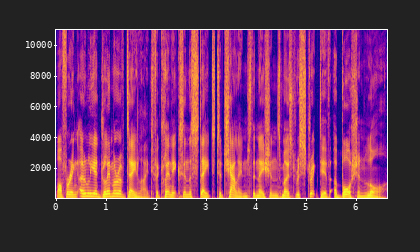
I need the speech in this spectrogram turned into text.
offering only a glimmer of daylight for clinics in the state to challenge the nation's most restrictive abortion law.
